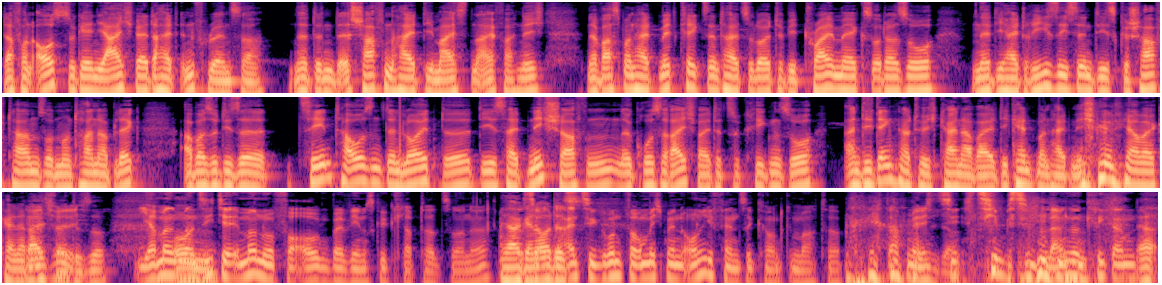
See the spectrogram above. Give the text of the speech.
davon auszugehen, ja, ich werde halt Influencer. Ne, denn es schaffen halt die meisten einfach nicht. Ne, was man halt mitkriegt, sind halt so Leute wie Trimax oder so, ne, die halt riesig sind, die es geschafft haben, so ein Montana Black. Aber so diese zehntausenden Leute, die es halt nicht schaffen, eine große Reichweite zu kriegen, so, an die denkt natürlich keiner, weil die kennt man halt nicht. die haben halt keine ja, Reichweite so. Ja, man, man sieht ja immer nur vor Augen, bei wem es geklappt hat, so, ne? Ja, das genau. Ist auch der einzige Grund, warum ich mir einen OnlyFans-Account gemacht habe. Ich dachte mir, ich zieh, zieh ein bisschen lang und krieg dann ja.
